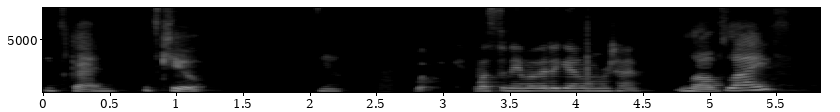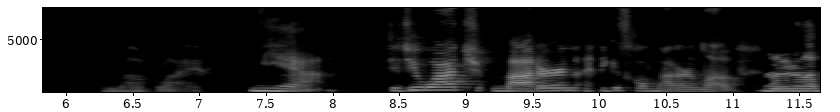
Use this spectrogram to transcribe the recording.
It's good. It's cute. Yeah. what's the name of it again one more time? Love life. Love Life. Yeah. Did you watch Modern? I think it's called Modern Love. Modern Love.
